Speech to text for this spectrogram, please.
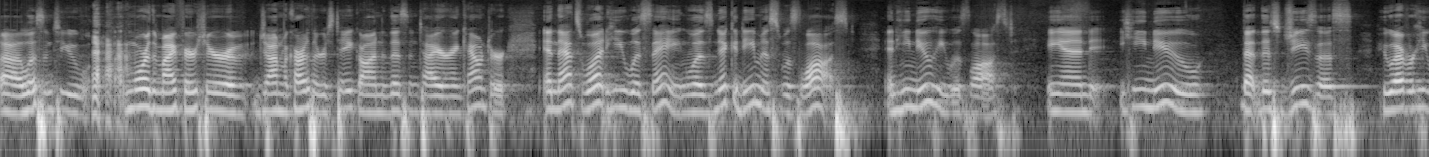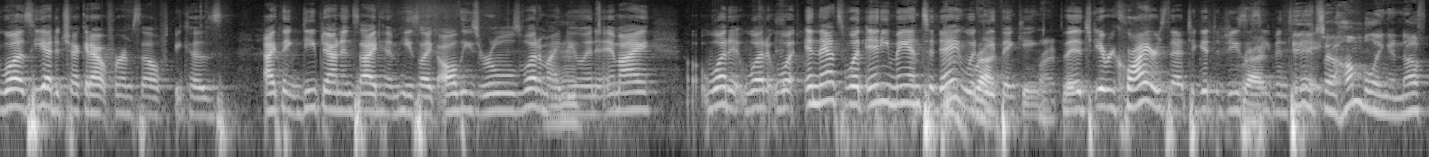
uh, listen to more than my fair share of John MacArthur's take on this entire encounter. And that's what he was saying was Nicodemus was lost, and he knew he was lost, and he knew that this Jesus, whoever he was, he had to check it out for himself because I think deep down inside him, he's like, all these rules, what am I doing? Am I what it what what and that's what any man today would Right. be thinking Right. it, it requires that to get to jesus Right. even today It's a humbling enough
